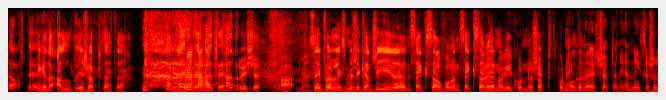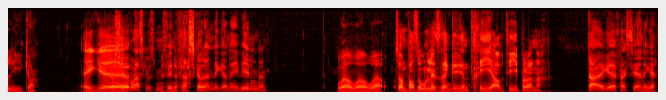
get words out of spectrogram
Ja, det, Jeg hadde aldri kjøpt dette. Nei, det, det hadde du ikke. Ja, Så jeg føler liksom ikke kanskje gi det en sekser, for en sekser er noe jeg kunne kjøpt. på en jeg måte kunne lett kjøpt den igjen. Jeg skal ikke lyve. Jeg, Jeg er ikke overrasket overraska hvis vi finner flaske av den liggende i bilen din. Well, well, well. Sånn personlig så tenker jeg en tre av ti på denne. Ja, jeg er faktisk enig.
